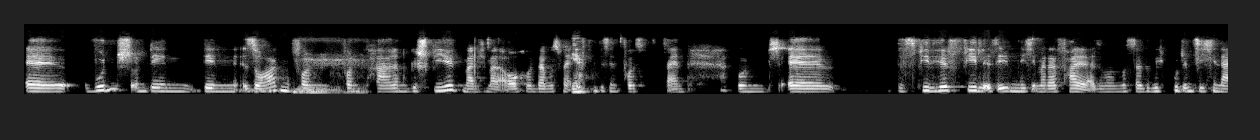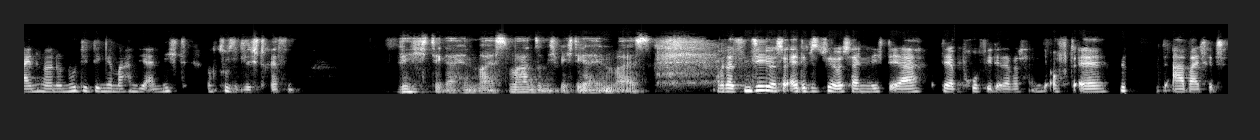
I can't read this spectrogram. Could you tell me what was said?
äh, Wunsch und den, den Sorgen von, von Paaren gespielt, manchmal auch. Und da muss man ja. echt ein bisschen vorsichtig sein. Und äh, das viel hilft viel ist eben nicht immer der Fall. Also man muss da wirklich gut in sich hineinhören und nur die Dinge machen, die einen nicht noch zusätzlich stressen. Wichtiger Hinweis, wahnsinnig wichtiger Hinweis. Aber da sind Sie, äh, da bist du ja wahrscheinlich der, der Profi, der da wahrscheinlich oft äh, mitarbeitet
